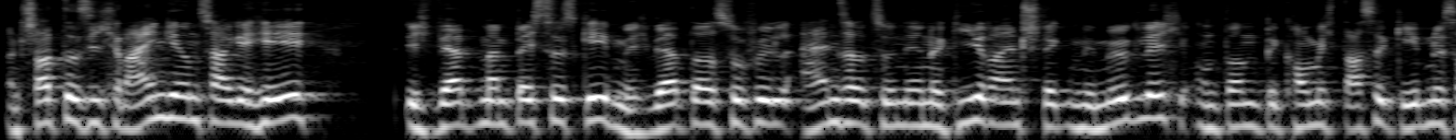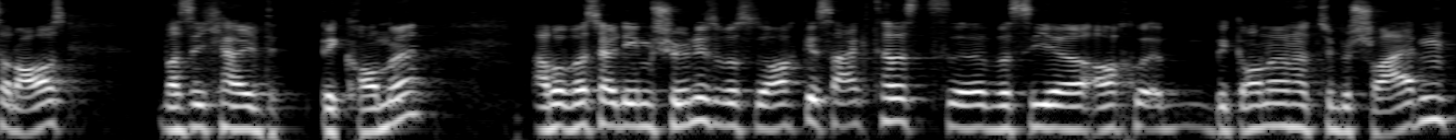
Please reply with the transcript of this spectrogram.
Anstatt dass ich reingehe und sage, hey, ich werde mein Bestes geben, ich werde da so viel Einsatz und Energie reinstecken wie möglich und dann bekomme ich das Ergebnis raus, was ich halt bekomme. Aber was halt eben schön ist, was du auch gesagt hast, äh, was sie ja auch äh, begonnen hat zu beschreiben,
